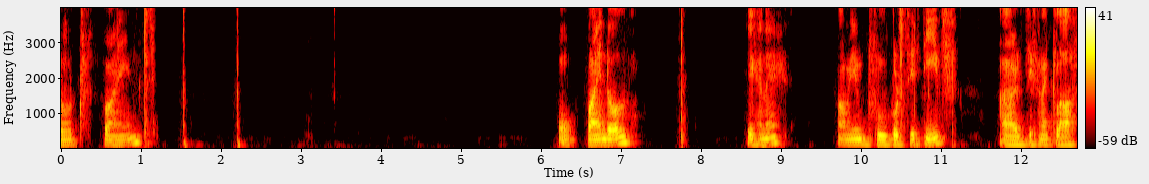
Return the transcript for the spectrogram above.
Dot find. ও ফাইন্ড অল এখানে আমি ভুল করছি টিপ আর যেখানে ক্লাস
